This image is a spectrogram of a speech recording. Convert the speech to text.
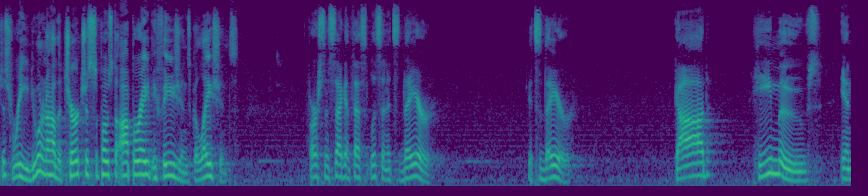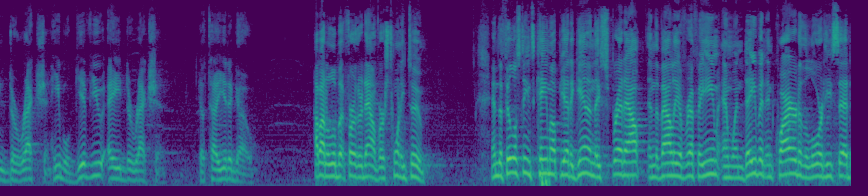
Just read. You want to know how the church is supposed to operate? Ephesians, Galatians. First and second Thess. Listen, it's there. It's there. God he moves in direction. He will give you a direction. He'll tell you to go. How about a little bit further down, verse 22? And the Philistines came up yet again, and they spread out in the valley of Rephaim. And when David inquired of the Lord, he said,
